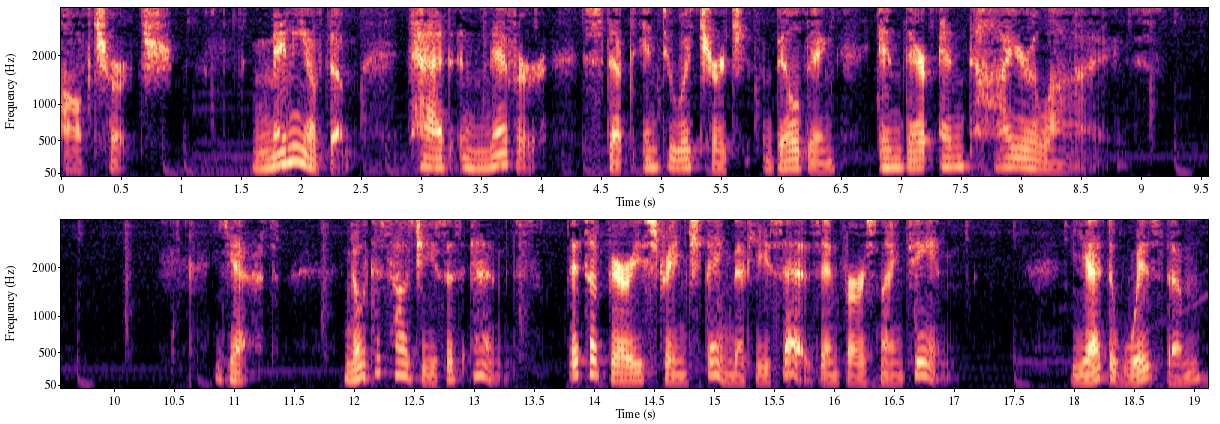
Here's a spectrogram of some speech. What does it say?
of church. Many of them had never stepped into a church building in their entire lives. Yet, notice how Jesus ends. It's a very strange thing that he says in verse 19. Yet wisdom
